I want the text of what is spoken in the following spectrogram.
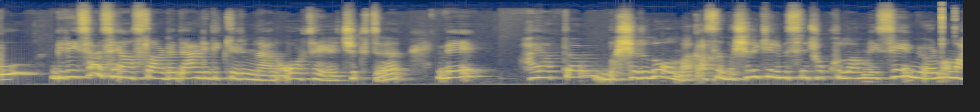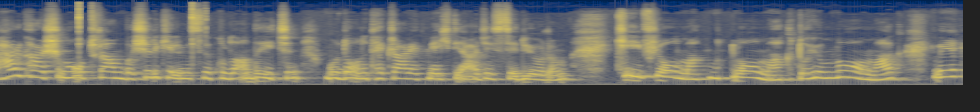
Bu bireysel seanslarda derlediklerimden ortaya çıktı ve hayatta başarılı olmak, aslında başarı kelimesini çok kullanmayı sevmiyorum ama her karşıma oturan başarı kelimesini kullandığı için burada onu tekrar etme ihtiyacı hissediyorum. Keyifli olmak, mutlu olmak, doyumlu olmak ve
